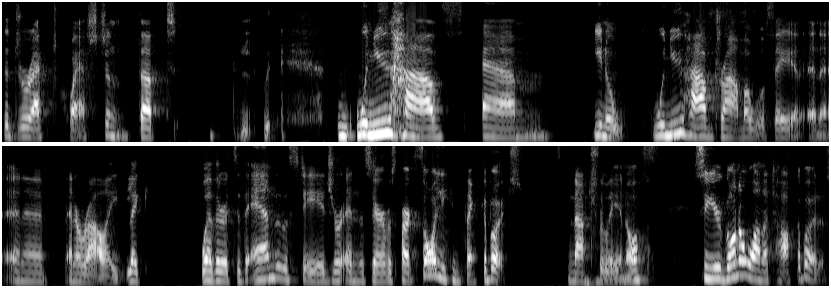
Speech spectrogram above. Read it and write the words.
the direct question that when you have um you know when you have drama we'll say in a in a in a rally like whether it's at the end of the stage or in the service park it's all you can think about naturally mm-hmm. enough so you're going to want to talk about it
